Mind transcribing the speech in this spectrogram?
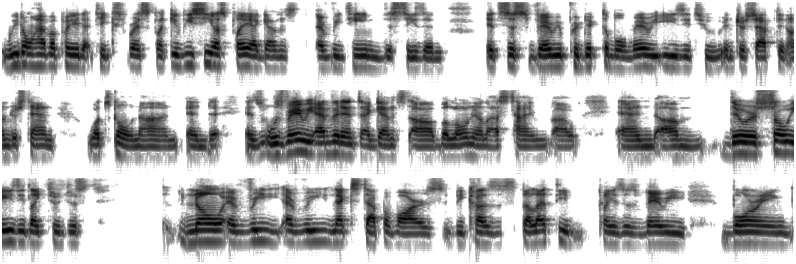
we don't have a player that takes risk. Like if you see us play against every team this season, it's just very predictable, very easy to intercept and understand what's going on. And it was very evident against uh, Bologna last time, and um, they were so easy, like to just know every every next step of ours because Spalletti plays this very boring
